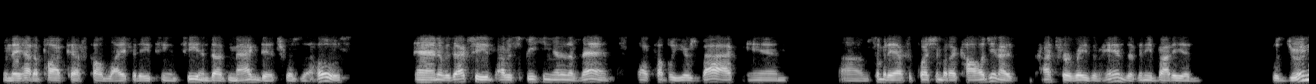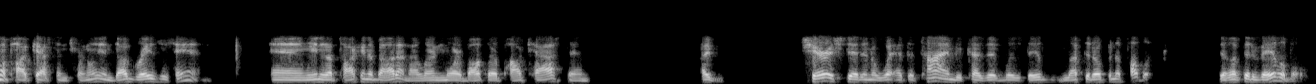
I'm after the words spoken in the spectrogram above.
when they had a podcast called Life at AT&T, and Doug Magditch was the host. And it was actually I was speaking at an event a couple years back, and um, somebody asked a question about Icology, and I asked for a raise of hands if anybody had was doing a podcast internally, and Doug raised his hand, and we ended up talking about it, and I learned more about their podcast, and I cherished it in a way at the time because it was they left it open to public, they left it available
